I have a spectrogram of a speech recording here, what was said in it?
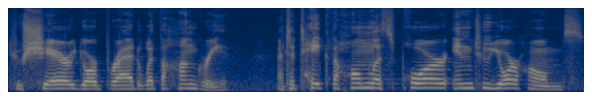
to share your bread with the hungry, and to take the homeless poor into your homes,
